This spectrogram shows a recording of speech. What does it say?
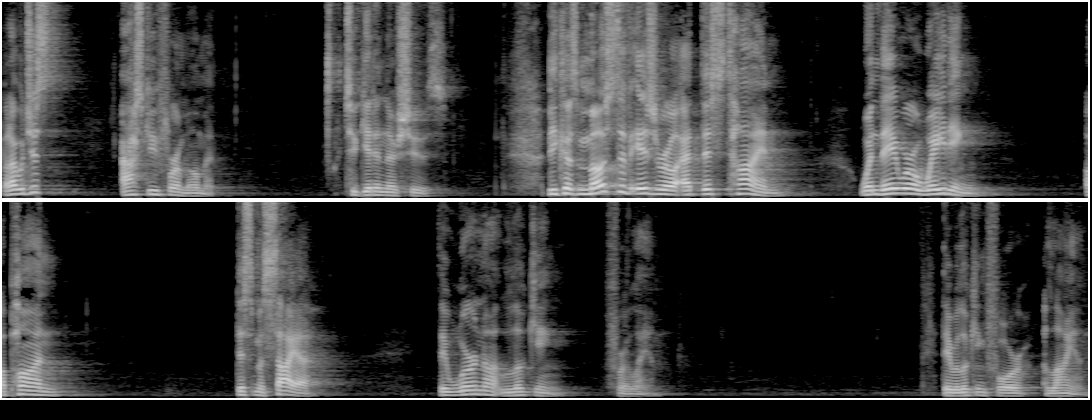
But I would just ask you for a moment to get in their shoes. Because most of Israel at this time, when they were waiting upon this Messiah, they were not looking for a lamb. They were looking for a lion.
